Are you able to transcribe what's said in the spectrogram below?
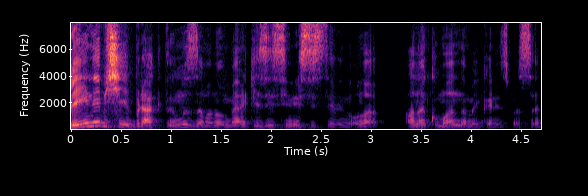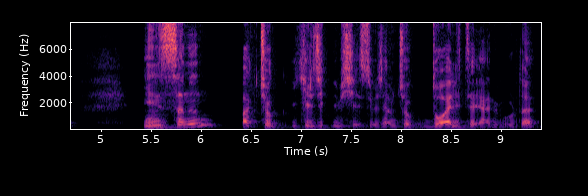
Beyne bir şeyi bıraktığımız zaman o merkezi sinir sisteminin ona ana kumanda mekanizması insanın bak çok ikircikli bir şey söyleyeceğim. Çok dualite yani burada.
